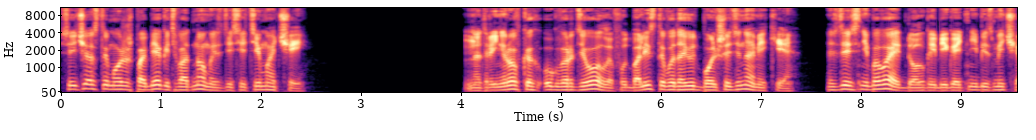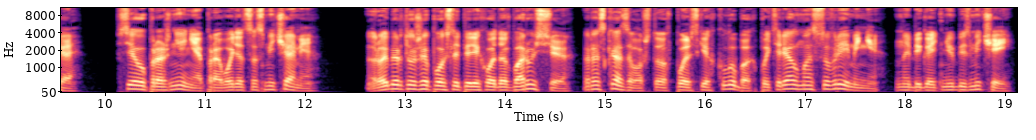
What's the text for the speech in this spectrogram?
Сейчас ты можешь побегать в одном из десяти матчей. На тренировках у Гвардиолы футболисты выдают больше динамики. Здесь не бывает долгой беготни без мяча. Все упражнения проводятся с мячами, Роберт уже после перехода в Боруссию рассказывал, что в польских клубах потерял массу времени на беготню без мячей.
